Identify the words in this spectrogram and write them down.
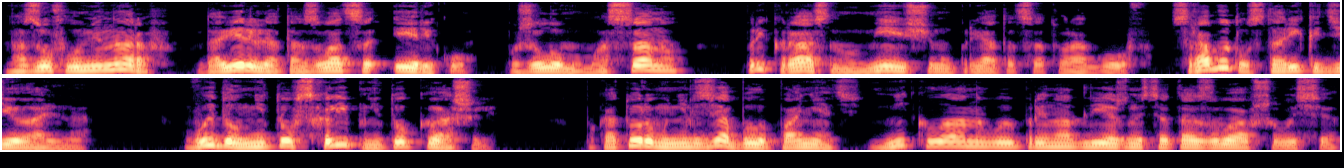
На зов луминаров доверили отозваться Эрику, пожилому Массану, прекрасно умеющему прятаться от врагов. Сработал старик идеально. Выдал не то всхлип, не то кашель по которому нельзя было понять ни клановую принадлежность отозвавшегося,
